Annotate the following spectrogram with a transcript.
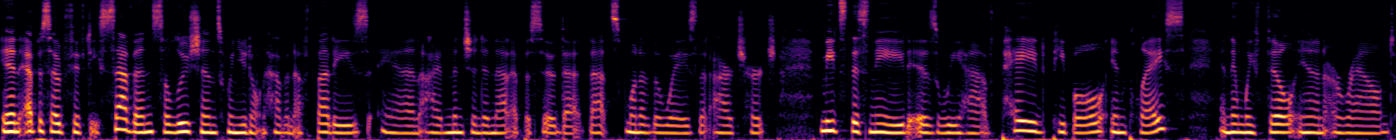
in episode 57 solutions when you don't have enough buddies and i mentioned in that episode that that's one of the ways that our church meets this need is we have paid people in place and then we fill in around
